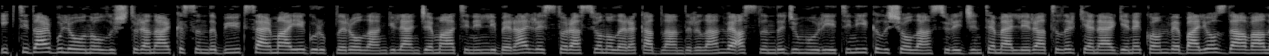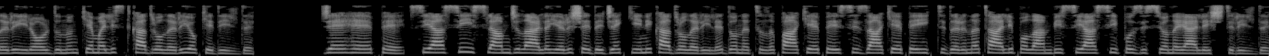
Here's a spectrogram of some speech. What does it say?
İktidar bloğunu oluşturan arkasında büyük sermaye grupları olan Gülen cemaatinin liberal restorasyon olarak adlandırılan ve aslında Cumhuriyet'in yıkılışı olan sürecin temelleri atılırken Ergenekon ve Balyoz davaları ile ordunun Kemalist kadroları yok edildi. CHP, siyasi İslamcılarla yarış edecek yeni kadrolar ile donatılıp AKP'siz AKP iktidarına talip olan bir siyasi pozisyona yerleştirildi.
